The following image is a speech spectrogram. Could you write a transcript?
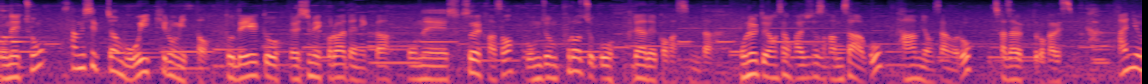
오늘 총 30.52km 또 내일 또 열심히 걸어야 되니까 오늘 숙소에 가서 몸 좀 풀어주고 그래야 될 것 같습니다. 오늘도 영상 봐주셔서 감사하고 다음 영상으로 찾아뵙도록 하겠습니다. 안녕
